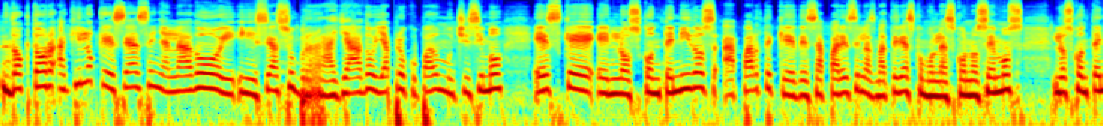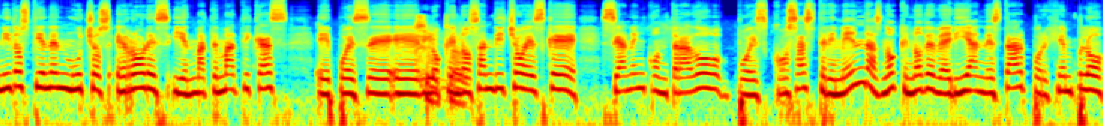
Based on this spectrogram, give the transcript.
Doctor, aquí lo que se ha señalado y, se ha subrayado y ha preocupado muchísimo es que en los contenidos, aparte que desaparecen las materias como las conocemos, los contenidos tienen muchos errores y en matemáticas, eh, pues eh, eh, lo que nos han dicho es que se han encontrado pues cosas tremendas, ¿no? Que no deberían estar, por ejemplo,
